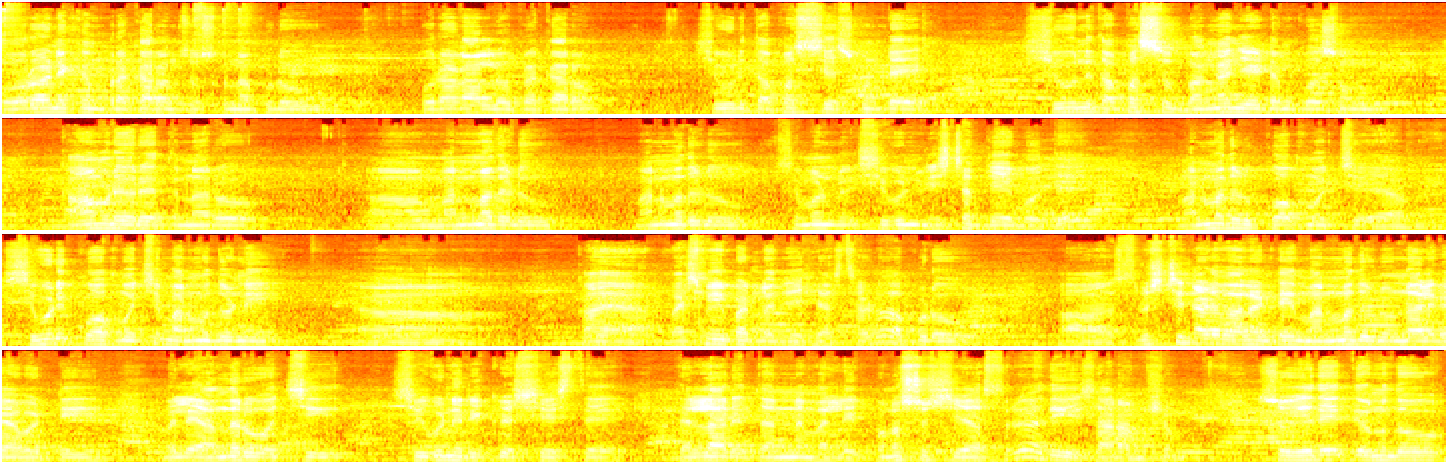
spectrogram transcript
పౌరాణికం ప్రకారం చూసుకున్నప్పుడు పురాణాల్లో ప్రకారం శివుడు తపస్సు చేసుకుంటే శివుని తపస్సు భంగం చేయడం కోసం కాముడు ఎవరైతే ఉన్నారో మన్మధుడు మన్మధుడు శివుని శివుడిని డిస్టర్బ్ చేయబోతే మన్మధుడు కోపం వచ్చి శివుడికి కోపం వచ్చి మన్మధుడిని ఆ, చేసేస్తాడు. అప్పుడు సృష్టి నడవాలంటే మన్మధుడు ఉండాలి కాబట్టి మళ్ళీ అందరూ వచ్చి శివుడిని రిక్వెస్ట్ చేస్తే తెల్లారి తనని మళ్ళీ పునఃసృష్టి చేస్తారు. అది సారాంశం. సో ఏదైతే ఉన్నదో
